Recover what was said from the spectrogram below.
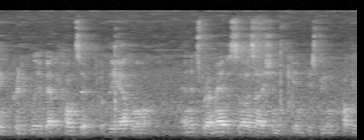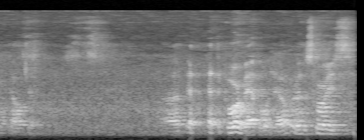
think critically about the concept of the outlaw and its romanticisation in history and popular culture. Uh, at, at, the core of Outlaw, however, are the stories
